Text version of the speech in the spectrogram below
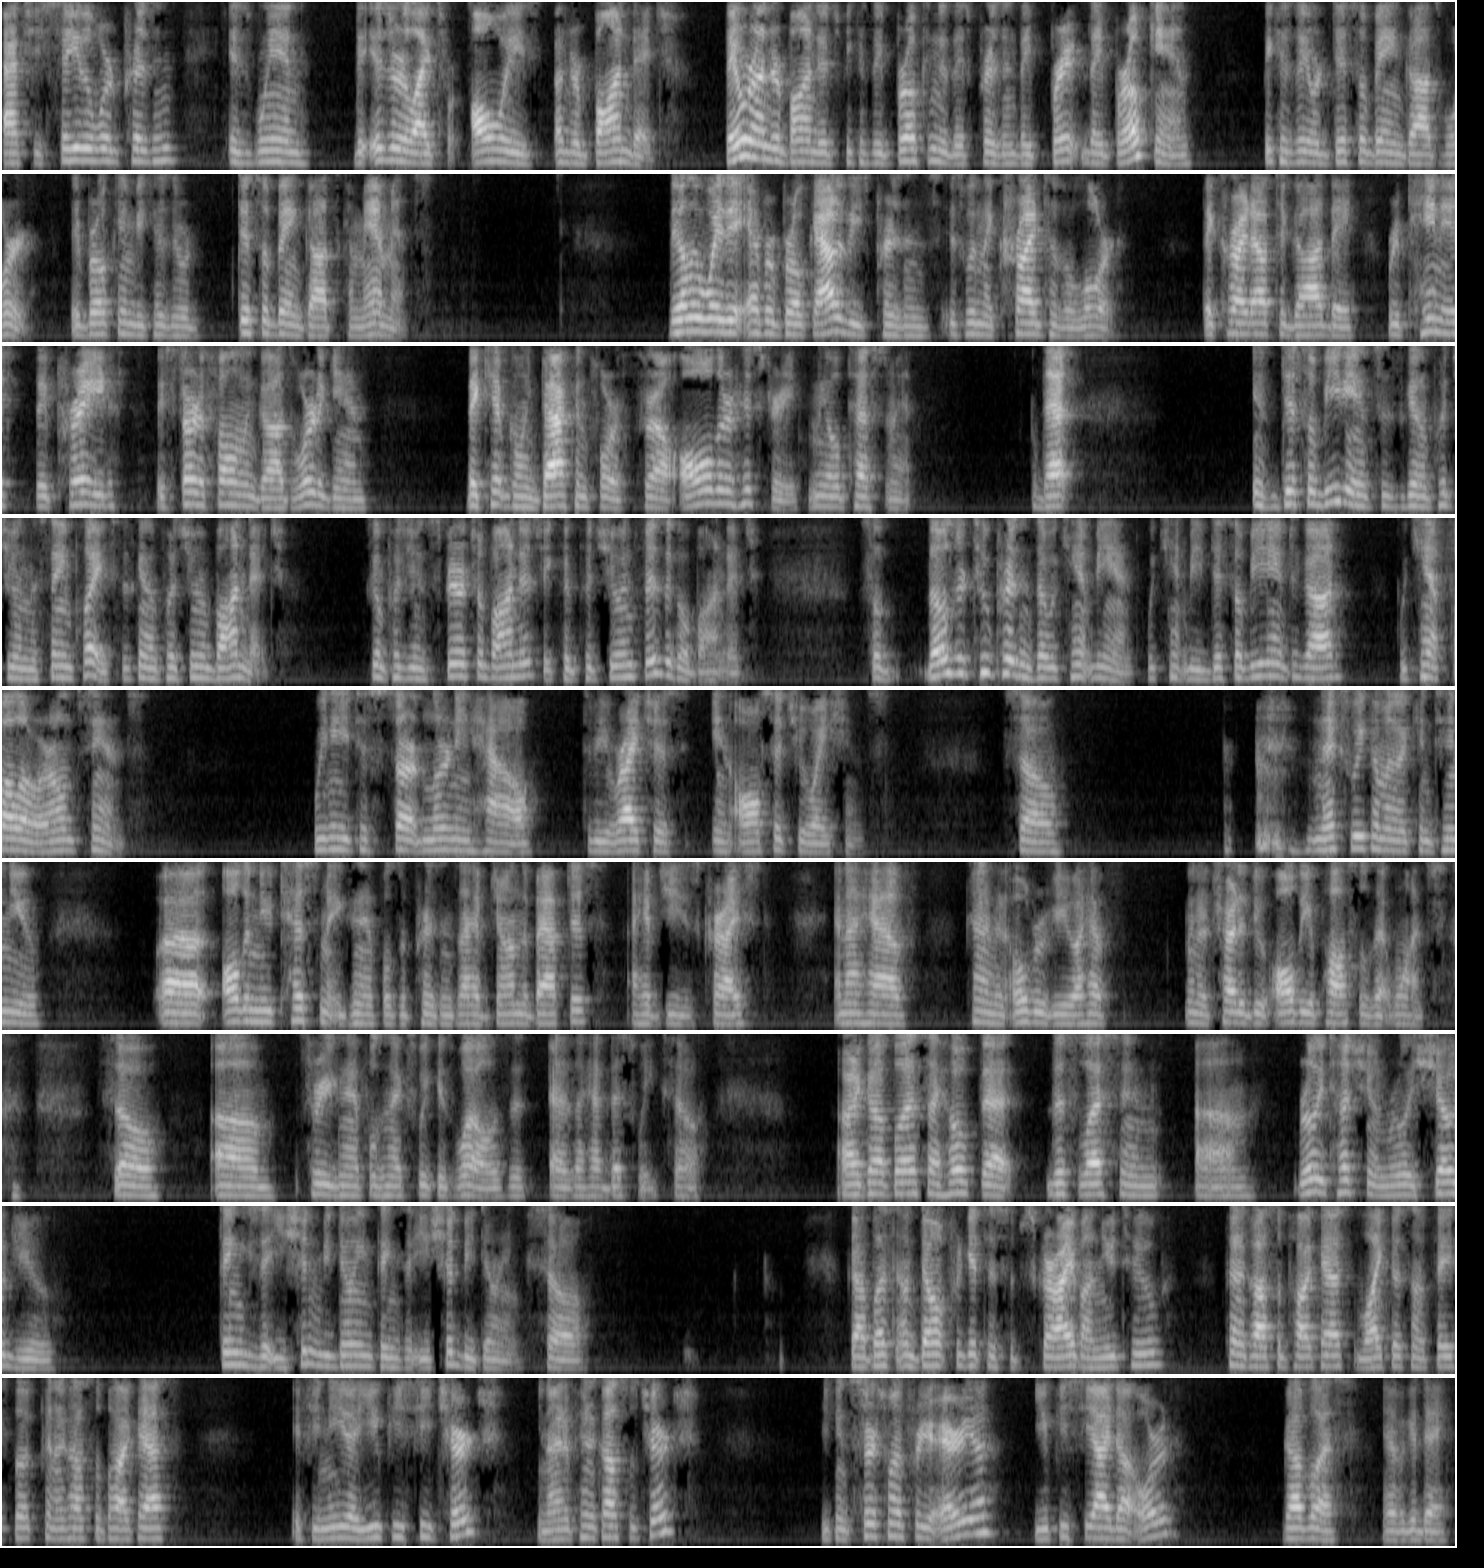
actually say the word prison is when the Israelites were always under bondage. They were under bondage because they broke into this prison. They they broke in because they were disobeying God's word. They broke in because they were disobeying God's commandments. The only way they ever broke out of these prisons is when they cried to the Lord. They cried out to God, they repented, they prayed, they started following God's word again. They kept going back and forth throughout all their history in the Old Testament. That disobedience is going to put you in the same place. It's going to put you in bondage. It's going to put you in spiritual bondage. It could put you in physical bondage. So those are two prisons that we can't be in. We can't be disobedient to God. We can't follow our own sins. We need to start learning how to be righteous in all situations. So, next week I'm going to continue uh, all the New Testament examples of prisons. I have John the Baptist, I have Jesus Christ, and I have kind of an overview. I have I'm going to try to do all the apostles at once. So um, three examples next week as well as as I had this week. So all right, God bless. I hope that this lesson um, really touched you and really showed you things that you shouldn't be doing, things that you should be doing. So God bless. And don't forget to subscribe on YouTube, Pentecostal Podcast. Like us on Facebook, Pentecostal Podcast. If you need a UPC church, United Pentecostal Church, you can search one for your area, upci.org. God bless. You have a good day.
